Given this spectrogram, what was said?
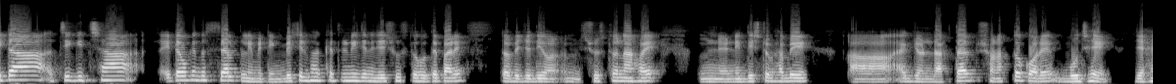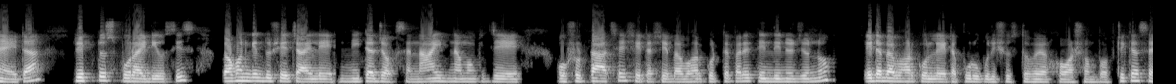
এটা চিকিৎসা, এটাও কিন্তু সেলফ লিমিটিং বেশিরভাগ ক্ষেত্রে নিজে নিজে সুস্থ হতে পারে, তবে যদি সুস্থ না হয় নির্দিষ্টভাবে একজন ডাক্তার শনাক্ত করে, বুঝে যে হ্যাঁ এটা ক্রিপ্টোস্পোরাইডিওসিস। তখন কিন্তু সে চাইলে নিটাজক্সানাইড নামক যে ওষুধটা আছে, সেটা সে ব্যবহার করতে পারে তিন দিনের জন্য। এটা ব্যবহার করলে এটা পুরোপুরি সুস্থ হয়ে হওয়া সম্ভব, ঠিক আছে?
